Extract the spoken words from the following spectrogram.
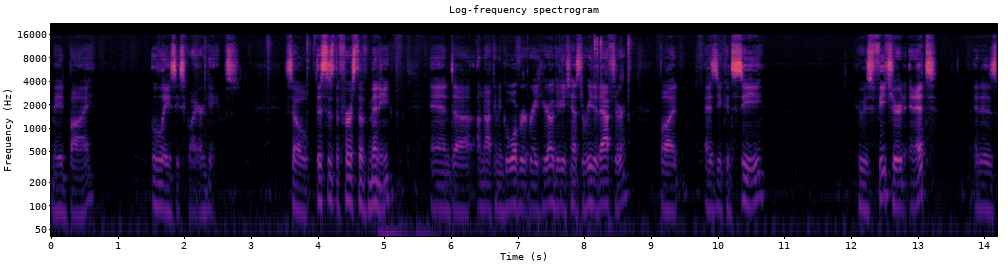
made by Lazy Squire Games. So this is the first of many and uh, I'm not going to go over it right here. I'll give you a chance to read it after. But as you can see, who's featured in it, it is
